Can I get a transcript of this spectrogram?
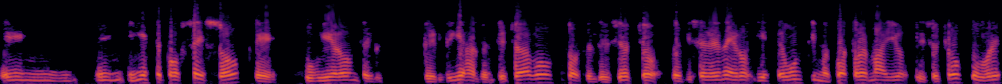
en, en, este proceso que tuvieron del, del día al 28 de agosto, del 18, 26 de enero y este último, el 4 de mayo, 18 de octubre,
